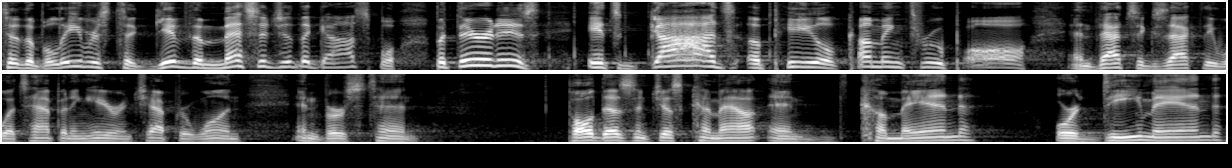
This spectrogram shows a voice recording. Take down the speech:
to the believers to give the message of the gospel. But there it is. It's God's appeal coming through Paul. And that's exactly what's happening here in chapter 1 and verse 10. Paul doesn't just come out and command or demand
